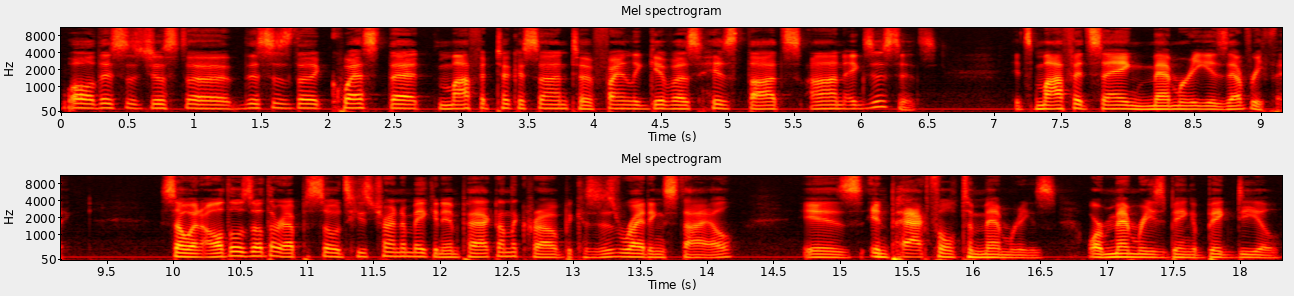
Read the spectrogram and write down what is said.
Well, this is just uh this is the quest that Moffat took us on to finally give us his thoughts on existence. It's Moffat saying memory is everything. So in all those other episodes, he's trying to make an impact on the crowd because his writing style is impactful to memories or memories being a big deal.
